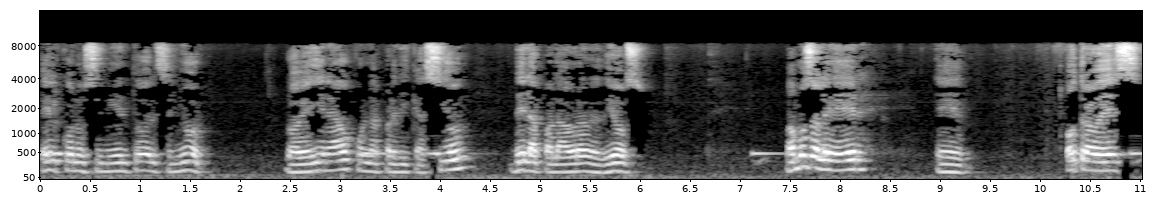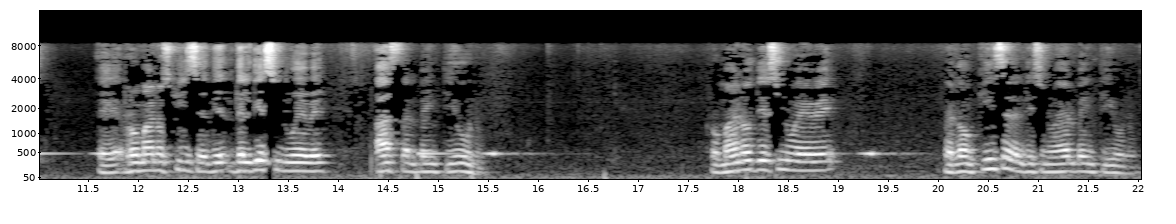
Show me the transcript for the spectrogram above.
el conocimiento del Señor. Lo había llenado con la predicación de la palabra de Dios. Vamos a leer eh, otra vez eh, Romanos 15, del 19 hasta el 21. Romanos 19, perdón, 15 del 19 al 21.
